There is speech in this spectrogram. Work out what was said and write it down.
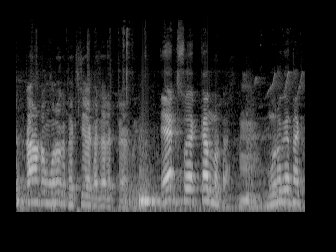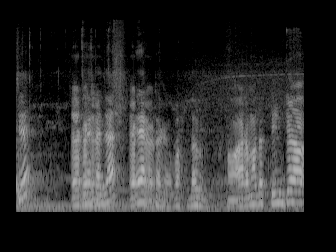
একান্নটা মোরগে থাকছে এক হাজার এক টাকা করে। একশো একান্নটা? হুম। মোরগে থাকছে এক হাজার এক টাকা বাহ দারুণ। আর আমাদের তিনটা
